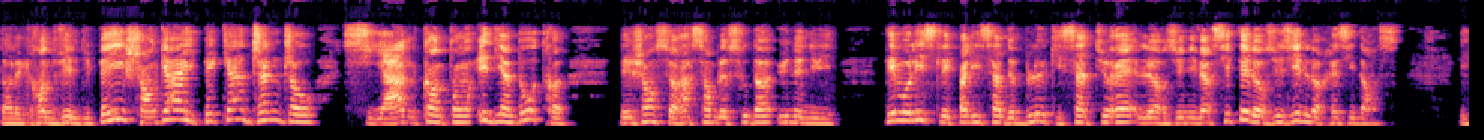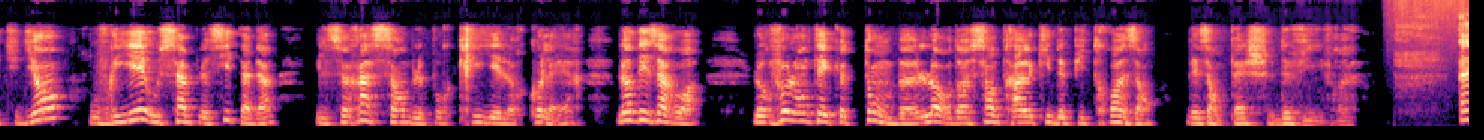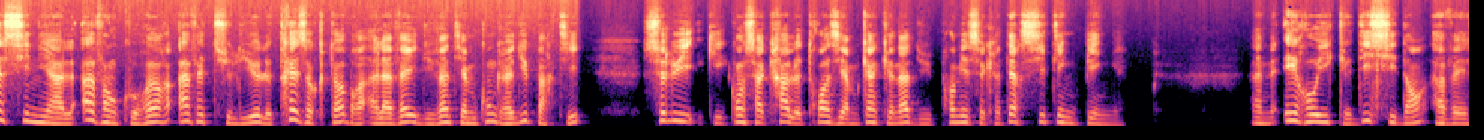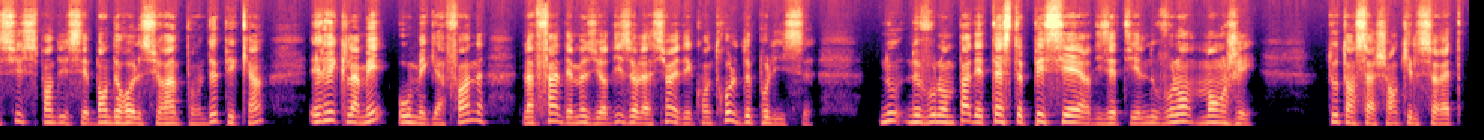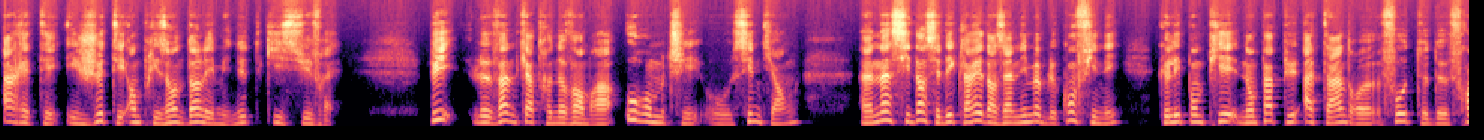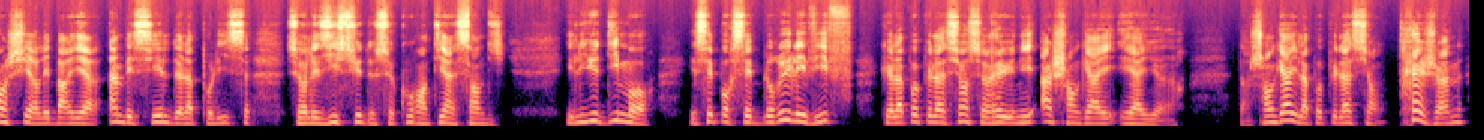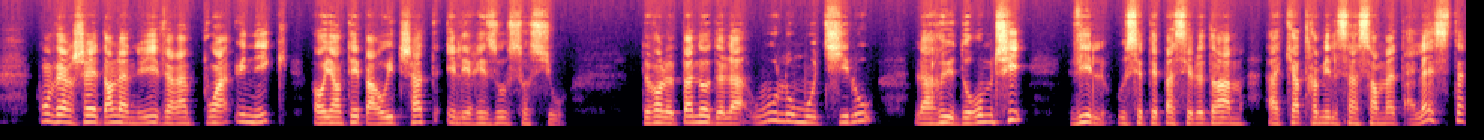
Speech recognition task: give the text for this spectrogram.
Dans les grandes villes du pays, Shanghai, Pékin, Zhengzhou, Xi'an, Canton et bien d'autres, les gens se rassemblent soudain une nuit, démolissent les palissades bleues qui ceinturaient leurs universités, leurs usines, leurs résidences. Étudiants, Ouvriers ou simples citadins, ils se rassemblent pour crier leur colère, leur désarroi, leur volonté que tombe l'ordre central qui depuis trois ans les empêche de vivre. Un signal avant-coureur avait eu lieu le 13 octobre à la veille du 20e congrès du parti, celui qui consacra le troisième quinquennat du premier secrétaire Xi Jinping. Un héroïque dissident avait suspendu ses banderoles sur un pont de Pékin et réclamé, au mégaphone, la fin des mesures d'isolation et des contrôles de police. Nous ne voulons pas des tests PCR, disait-il, nous voulons manger, tout en sachant qu'il serait arrêté et jeté en prison dans les minutes qui suivraient. Puis, le 24 novembre à Urumqi, au Xinjiang, un incident s'est déclaré dans un immeuble confiné que les pompiers n'ont pas pu atteindre faute de franchir les barrières imbéciles de la police sur les issues de secours anti-incendie. Il y eut dix morts, et c'est pour ces brûlés vifs que la population se réunit à Shanghai et ailleurs. Dans Shanghai, la population, très jeune, convergeait dans la nuit vers un point unique orienté par WeChat et les réseaux sociaux. Devant le panneau de la Wulumuchilu, la rue d'Urumqi, ville où s'était passé le drame à 4500 mètres à l'est,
